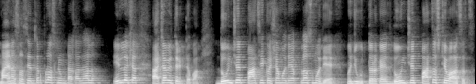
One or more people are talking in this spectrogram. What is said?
मायनस असेल तर प्लस लिहून टाका झालं. येईल लक्षात? याच्या व्यतिरिक्त पहा. दोन छेद पाच हे कशामध्ये आहे? प्लसमध्ये आहे. म्हणजे उत्तर काय येईल? दोन छेद पाचच ठेवा असंच.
